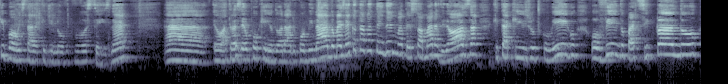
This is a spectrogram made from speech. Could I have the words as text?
que bom estar aqui de novo com vocês, né? Ah, eu atrasei um pouquinho do horário combinado, mas é que eu estava atendendo uma pessoa maravilhosa que está aqui junto comigo, ouvindo, participando,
